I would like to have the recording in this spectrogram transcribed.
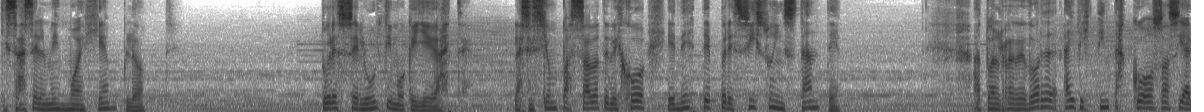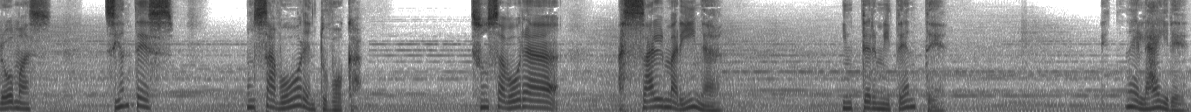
quizás el mismo ejemplo. Tú eres el último que llegaste. La sesión pasada te dejó en este preciso instante. A tu alrededor hay distintas cosas y aromas. Sientes un sabor en tu boca. Es un sabor a, sal marina, intermitente. Está en el aire.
